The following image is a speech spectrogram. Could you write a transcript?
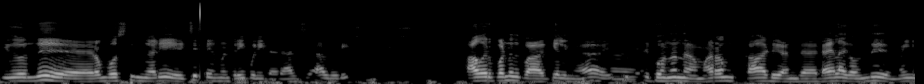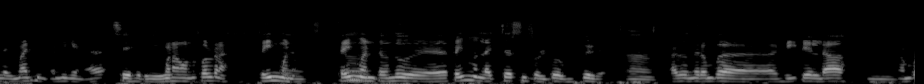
இது வந்து ரொம்ப வருஷத்துக்கு முன்னாடி என்டர்டைன்மெண்ட் ட்ரை பண்ணிட்டாரு. ஆல்ரெடி. அவர் பண்ணது பா கேளுங்க. இப்போ வந்து அந்த மரம் காடு அந்த டயலாக வந்து மைண்ட்ல இமேஜின் பண்ணிக்கங்க. சரி. நான் ஒண்ணு சொல்றேன். ஃபெயின்மன் ஃபெயின்மன்ட் வந்து ஒரு ஃபெயின்மன் லெக்சர்ஸ்னு சொல்லிட்டு ஒரு புக் இருக்கு. அது வந்து ரொம்ப டீடைல்டா ரொம்ப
